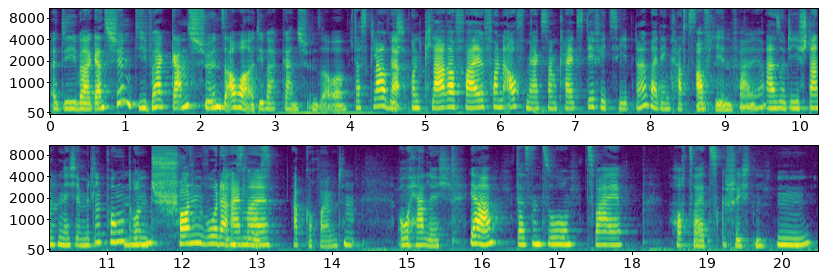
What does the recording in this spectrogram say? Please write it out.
Äh, Die war ganz schön, die war ganz schön sauer. Die war ganz schön sauer. Das glaube ich. Ja. Und klarer Fall von Aufmerksamkeitsdefizit ne, bei den Katzen. Auf jeden Fall, ja. Also die standen nicht im Mittelpunkt und schon wurde Ging's einmal los. abgeräumt. Oh, herrlich. Ja, das sind so zwei Hochzeitsgeschichten.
